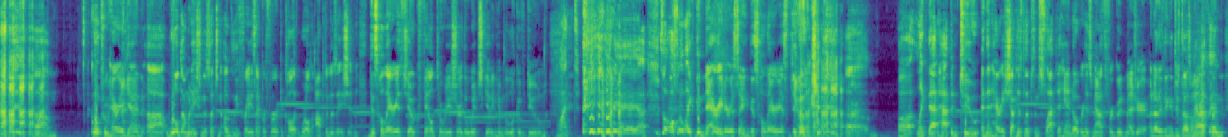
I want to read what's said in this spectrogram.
um, quote from Harry again uh, World domination is such an ugly phrase, I prefer to call it world optimization. This hilarious joke failed to reassure the witch, giving him the look of doom. What? yeah, yeah, yeah. So, also, like, the narrator is saying this hilarious joke. um, uh, like that happened too, and then Harry shut his lips and slapped a hand over his mouth for good measure. Another thing that just doesn't happen.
